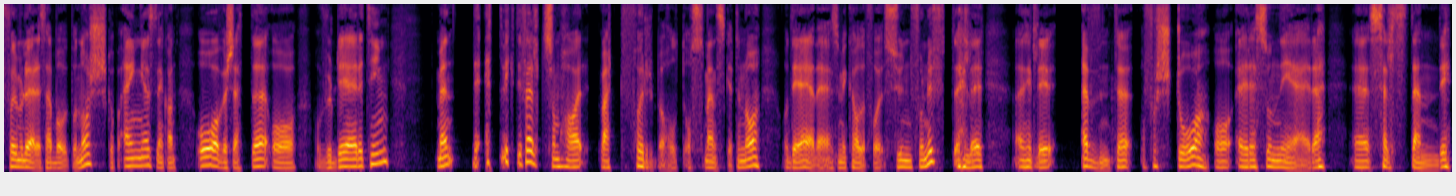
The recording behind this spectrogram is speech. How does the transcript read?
formulere seg både på norsk og på engelsk, den kan oversette og, og vurdere ting. Men det er ett viktig felt som har vært forbeholdt oss mennesker til nå, og det er det som vi kaller for sunn fornuft, eller egentlig evnen til å forstå og resonnere eh, selvstendig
